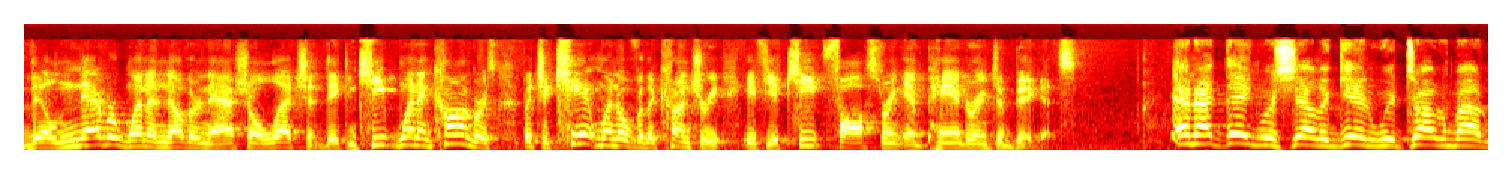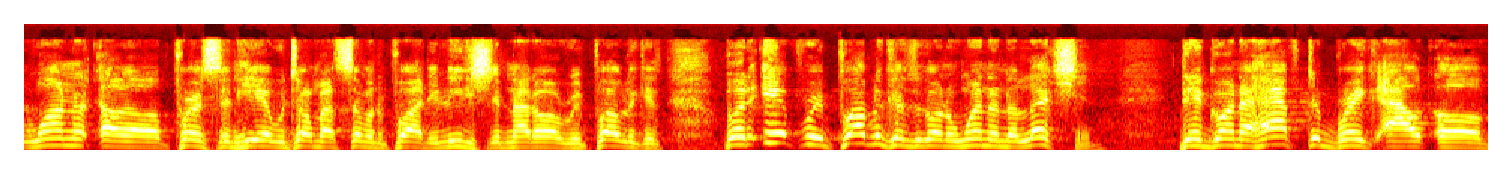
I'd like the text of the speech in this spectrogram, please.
they'll never win another national election. They can keep winning Congress, but you can't win over the country if you keep fostering and pandering to bigots. And I think, Michelle, again, we're talking about one uh, person here. We're talking about some of the party leadership, not all Republicans. But if Republicans are going to win an election, they're going to have to break out of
